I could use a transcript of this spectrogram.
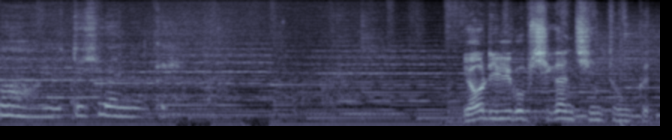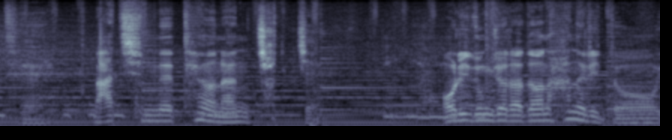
와, 12시간 넘게. 17시간 진통 끝에 마침내 태어난 첫째. 어리둥절하던 하늘이도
